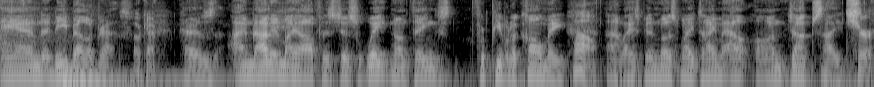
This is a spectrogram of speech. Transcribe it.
and an email address. Okay. Because I'm not in my office just waiting on things for people to call me. Oh. Um, I spend most of my time out on job sites. Sure.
